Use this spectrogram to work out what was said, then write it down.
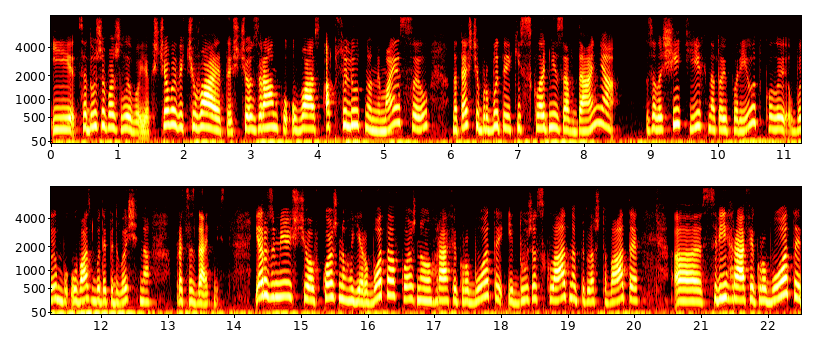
І це дуже важливо. Якщо ви відчуваєте, що зранку у вас абсолютно немає сил на те, щоб робити якісь складні завдання, залишіть їх на той період, коли ви, у вас буде підвищена працездатність. Я розумію, що в кожного є робота, в кожного графік роботи, і дуже складно підлаштувати е, свій графік роботи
